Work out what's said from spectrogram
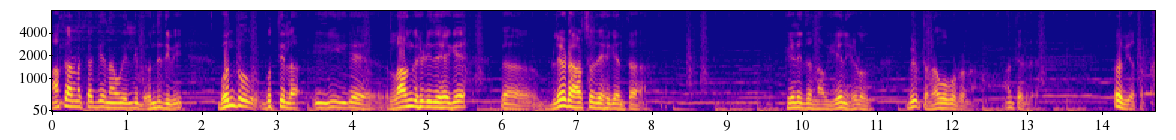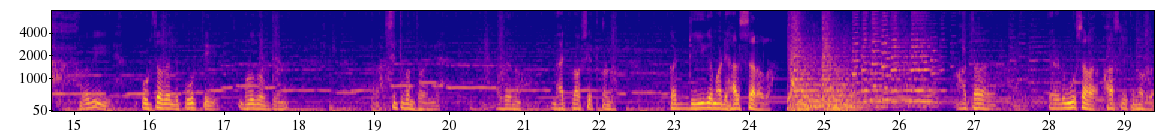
ಆ ಕಾರಣಕ್ಕಾಗಿ ನಾವು ಇಲ್ಲಿ ಬಂದಿದ್ದೀವಿ. ಬಂದು ಗೊತ್ತಿಲ್ಲ, ಈ- ಹೀಗೆ ಲಾಂಗ್ ಹಿಡಿದು ಹೇಗೆ ಬ್ಲೇಡ್ ಹಾರಿಸೋದು ಹೇಗೆ ಅಂತ ಕೇಳಿದ ನಾವು ಏನು ಹೇಳೋದು? ಬಿಟ್ಟು, ನಾವು ಹೋಗ್ಬಿಡೋಣ ಅಂತೇಳಿದೆ. ರವಿ ಹತ್ರ. ರವಿ ಕುಡ್ತದಲ್ಲಿ ಪೂರ್ತಿ ಮುಳುಗೋಗ್ಬಿಟ್ಟಿದ್ದಾನೆ ಸಿಟ್ಟು ಬಂತು ಅವನಿಗೆ ಅದೇನು ಮ್ಯಾಚ್ ಬಾಕ್ಸ್ ಇಟ್ಕೊಂಡು ಕಡ್ಡಿ ಹೀಗೆ ಮಾಡಿ ಹರಿಸ್ತಾರಲ್ಲ. ಆ ಥರ ಎರಡು ಮೂರು ಸಲ ಹಾರಿಸ್ಲಿಕ್ಕೆ ನೋಡಿದ.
